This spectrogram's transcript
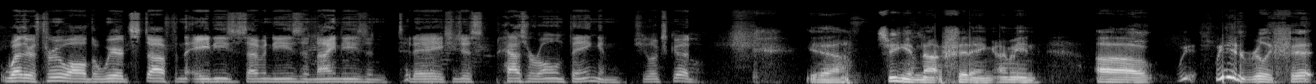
weather through all the weird stuff in the 80s, 70s, and 90s, and today she just has her own thing and she looks good. Yeah. Speaking of not fitting, I mean, uh, we we didn't really fit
